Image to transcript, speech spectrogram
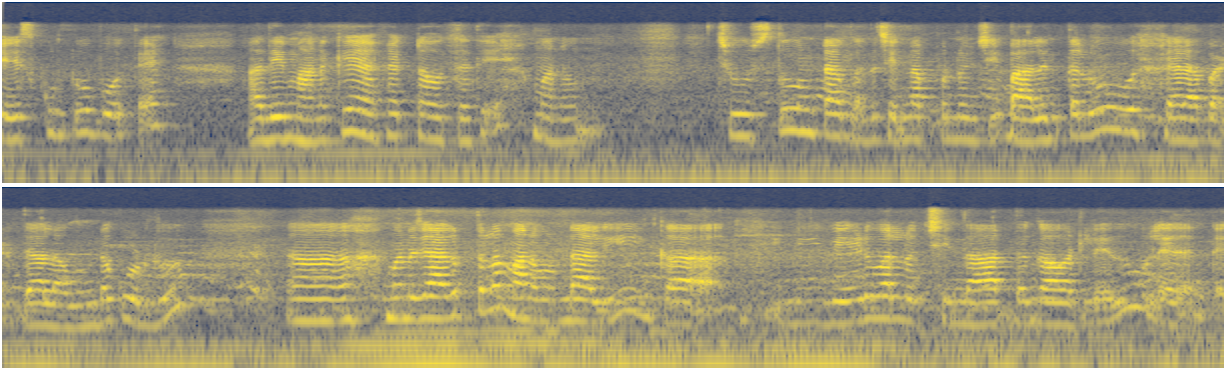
చేసుకుంటూ పోతే అది మనకే ఎఫెక్ట్ అవుతుంది. మనం చూస్తూ ఉంటాం కదా చిన్నప్పటి నుంచి బాలింతలు ఎలా పడితే అలా ఉండకూడదు. మన జాగ్రత్తలో మనం ఉండాలి. ఇంకా ఇది వేడి వల్ల వచ్చిందా అర్థం కావట్లేదు. లేదంటే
